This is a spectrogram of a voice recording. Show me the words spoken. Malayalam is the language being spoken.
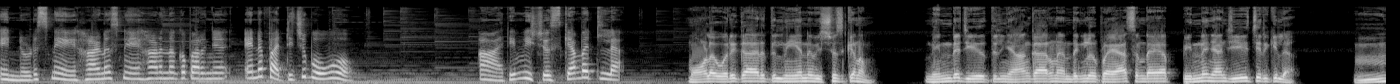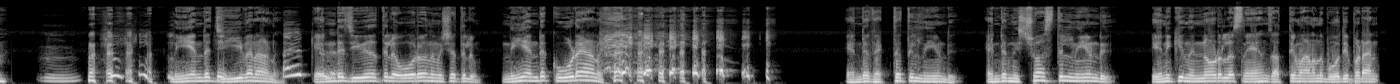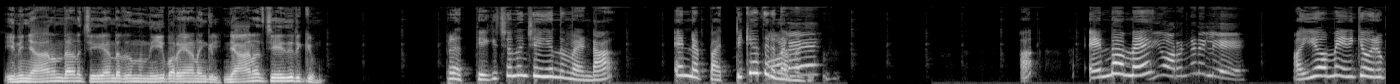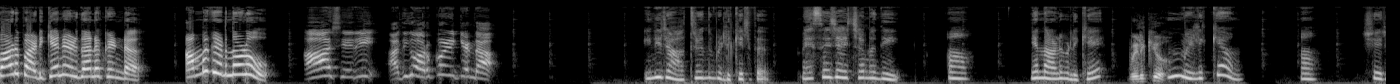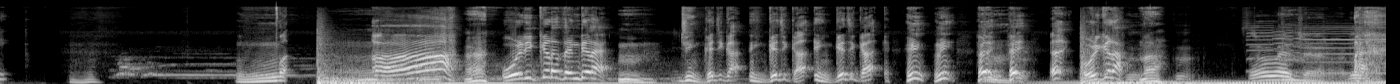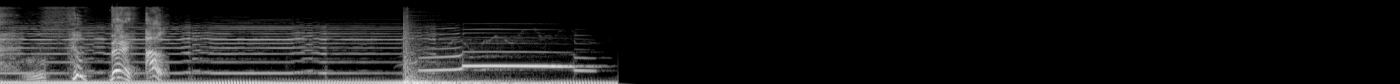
എന്നോട് സ്നേഹാണ് സ്നേഹാണെന്നൊക്കെ പറഞ്ഞ് എന്നെ പറ്റിച്ചു പോവോ ആരെയും വിശ്വസിക്കാൻ പറ്റില്ല. മോളെ ഒരു കാര്യത്തിൽ നീ എന്നെ വിശ്വസിക്കണം. നിന്റെ ജീവിതത്തിൽ ഞാൻ കാരണം എന്തെങ്കിലും ഒരു പ്രയാസം ഉണ്ടായാൽ പിന്നെ ഞാൻ ജീവിച്ചിരിക്കില്ല. ഉം. നീ എന്റെ ജീവനാണ്. എന്റെ ജീവിതത്തിലെ ഓരോ നിമിഷത്തിലും നീ എന്റെ കൂടെയാണ്. എന്റെ രക്തത്തിൽ നീയുണ്ട്. എന്റെ നിശ്വാസത്തിൽ നീയുണ്ട്. എനിക്ക് നിന്നോടുള്ള സ്നേഹം സത്യമാണെന്ന് ബോധ്യപ്പെടാൻ ഇനി ഞാൻ എന്താണ് ചെയ്യേണ്ടതെന്ന് നീ പറയുകയാണെങ്കിൽ ഞാനത് ചെയ്തിരിക്കും. പ്രത്യേകിച്ചൊന്നും ചെയ്യൊന്നും വേണ്ട. എന്നെ പറ്റിക്കാതിരുന്നാ മതി. അ, എന്താ അമ്മേ? നീ ഉറങ്ങണില്ലേ? അയ്യോ അമ്മ എനിക്ക് ഒരുപാട് പഠിക്കാനും എഴുതാനൊക്കെ ഉണ്ട്. അമ്മ കിടന്നോളൂ. ആ ശരി. അധികം ഉറക്കൊഴിക്കണ്ട ഇനി രാത്രി ഒന്നും വിളിക്കരുത്. മെസ്സേജ് അയച്ചാ മതി. ആ ഞാൻ നാളെ വിളിക്കേ. വിളിക്കോ? വിളിക്കാം. ആ. ശരി. ഒഴിക്കട തെണ്ടിയടെ ഉം. ജിങ്ക ഇങ്ക ജിക്ക, ഇങ്ക ഹേയ്, ഒഴിക്കടാ.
